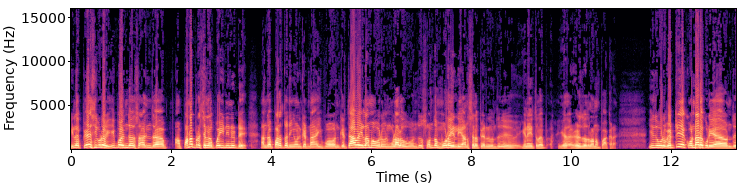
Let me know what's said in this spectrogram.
இல்லை பேசி கூட இப்போ இந்த இந்த பண பிரச்சனையில் போய் நின்றுட்டு அந்த படத்தை நீங்கள் வந்து கேட்டால் இப்போ வந்து தேவையில்லாமல் ஒரு உங்களால் வந்து சொந்த மூளை இல்லையான்னு சில பேர் வந்து இணையத்தில் எழுதுவதெல்லாம் நான் பார்க்குறேன் இது ஒரு வெற்றியை கொண்டாடக்கூடிய வந்து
